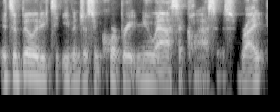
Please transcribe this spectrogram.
its ability to even just incorporate new asset classes, right?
